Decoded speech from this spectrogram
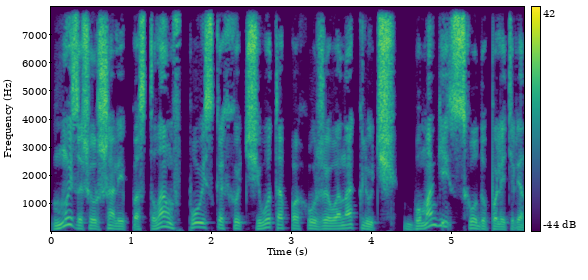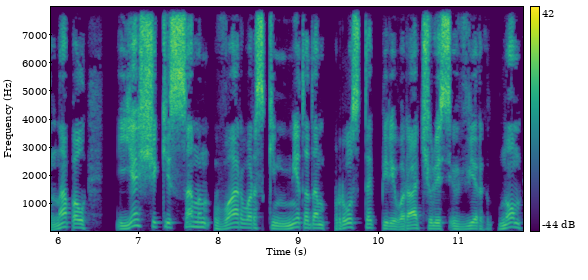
Мы зашуршали по столам в поисках хоть чего-то похожего на ключ. Бумаги сходу полетели на пол, ящики самым варварским методом просто переворачивались вверх дном,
